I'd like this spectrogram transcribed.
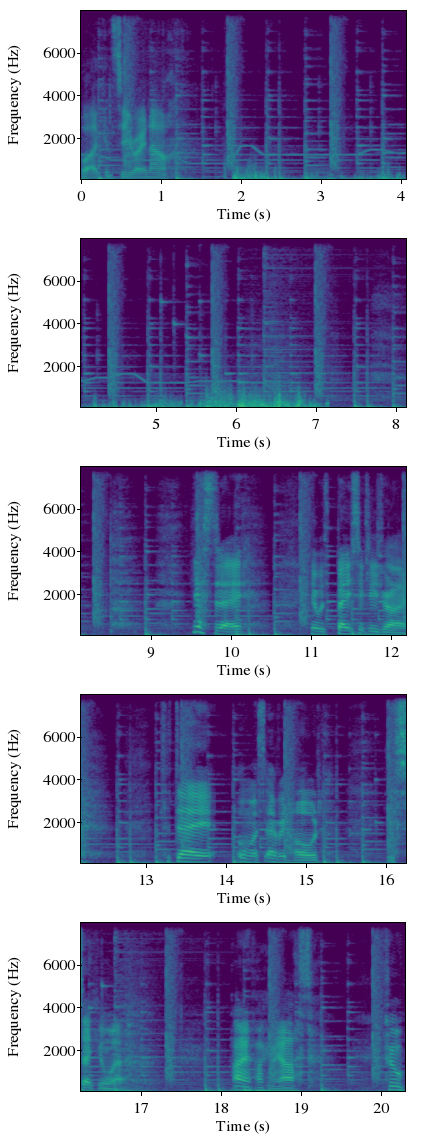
what I can see right now. Yesterday, it was basically dry. Today, almost every hold is soaking wet. I ain't fucking be asked. Feel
